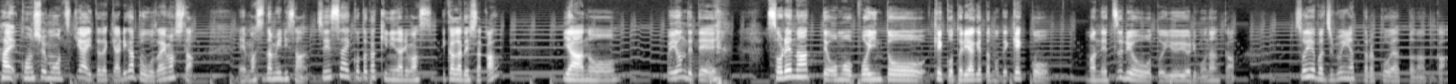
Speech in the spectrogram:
はい今週もお付き合いいただきありがとうございました。えー、増田美里さん小さいことが気になります。いかがでしたか？いやあの、読んでて それなって思うポイントを結構取り上げたので結構、まあ、熱量をというよりもなんかそういえば自分やったらこうやったなとか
